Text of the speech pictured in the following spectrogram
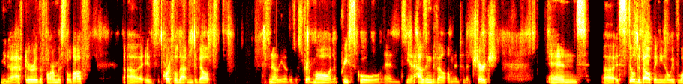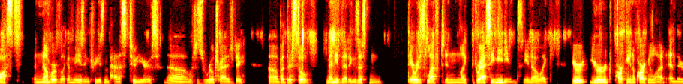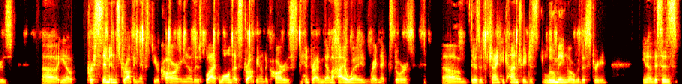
You know, after the farm was sold off, uh, it's parceled out and developed. So now, you know, there's a strip mall and a preschool and, you know, housing development and a church. And uh, it's still developing. You know, we've lost a number of like amazing trees in the past two years, uh, which is a real tragedy. Uh, but there's still many that exist, and they were just left in like the grassy medians. You know, like you're you're parking in a parking lot, and there's uh, you know persimmons dropping next to your car. You know, there's black walnuts dropping onto cars driving down the highway right next door. Um, there's a giant pecan tree just looming over the street. You know, this is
